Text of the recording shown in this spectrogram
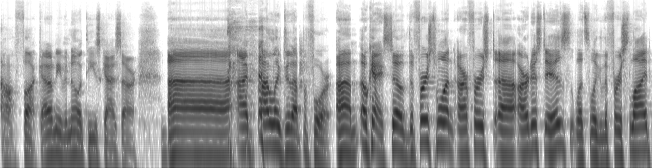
oh fuck, I don't even know what these guys are. Uh, I, I looked it up before. Um, okay, so the first one, our first uh, artist is. Let's look at the first slide.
